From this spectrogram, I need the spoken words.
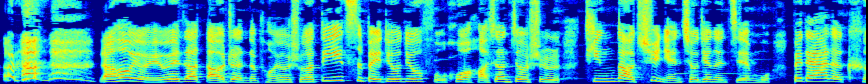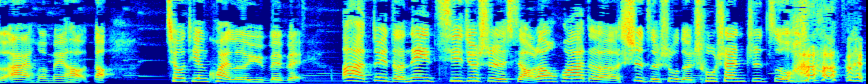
然后有一位叫导诊的朋友说，第一次被丢丢俘获，好像就是听到去年秋天的节目，被大家的可爱和美好到秋天快乐预备备。啊，对的，那一期就是小浪花的柿子树的出山之作。对，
